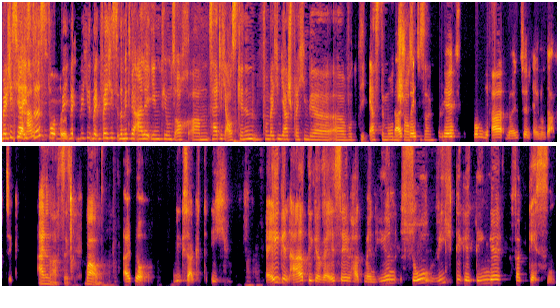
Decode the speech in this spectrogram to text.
welches Jahr ist das? Welches, welches, damit wir alle irgendwie uns auch ähm, zeitlich auskennen, von welchem Jahr sprechen wir, äh, wo die erste Modenschau sozusagen? Jetzt vom Jahr 1981. 81, wow. Also, wie gesagt, ich eigenartigerweise hat mein Hirn so wichtige Dinge vergessen.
